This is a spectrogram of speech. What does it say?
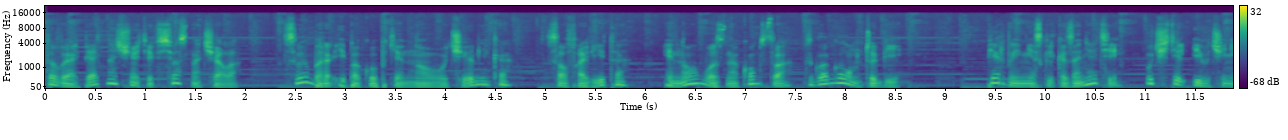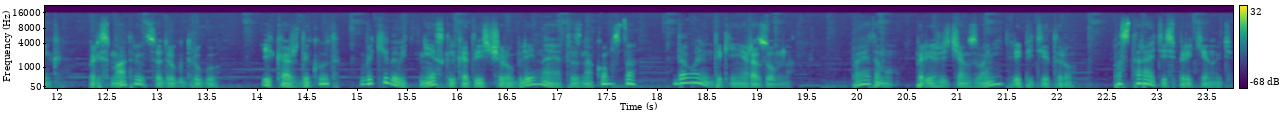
то вы опять начнете все сначала. С выбора и покупки нового учебника, с алфавита и нового знакомства с глаголом to be. Первые несколько занятий учитель и ученик присматриваются друг к другу, и каждый год выкидывать несколько тысяч рублей на это знакомство довольно-таки неразумно. Поэтому, прежде чем звонить репетитору, постарайтесь прикинуть,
